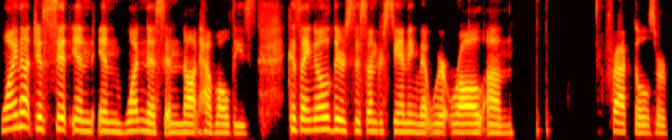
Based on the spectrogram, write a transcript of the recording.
Why not just sit in in oneness and not have all these? Because I know there's this understanding that we're, we're all um, fractals or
